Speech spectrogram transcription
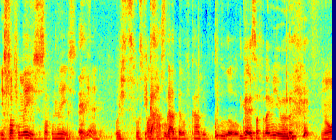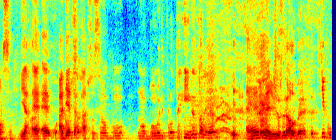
E só comer isso, só comer isso. E é. Hoje, se fosse Ficar passar com- rasgadão, ficar muito louco. Diga aí, só filé mignon. Nossa. E a, é, é- a dieta. A pessoa ser uma, bom- uma bomba de proteína, tá ligado? É, velho. José Alberto. Tipo,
